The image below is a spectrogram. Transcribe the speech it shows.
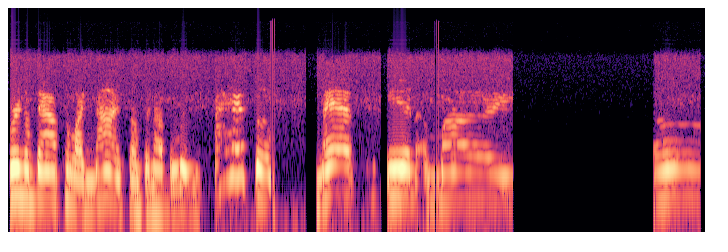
bring them down to like nine something, I believe. I had the math in my uh,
